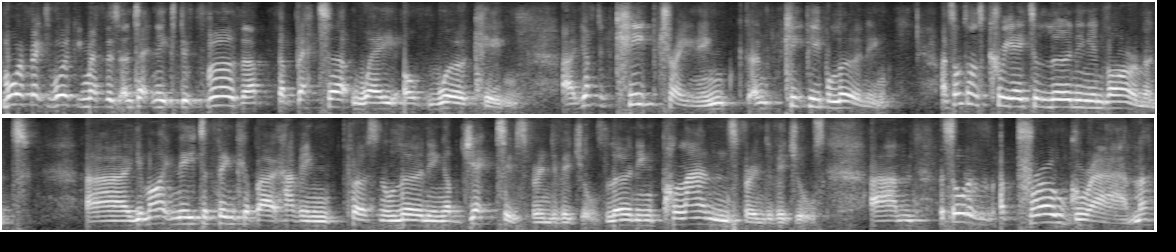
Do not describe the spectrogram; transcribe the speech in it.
more effective working methods and techniques to further a better way of working. Uh, you have to keep training and keep people learning. And sometimes create a learning environment. Uh, you might need to think about having personal learning objectives for individuals, learning plans for individuals, um, a sort of a program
